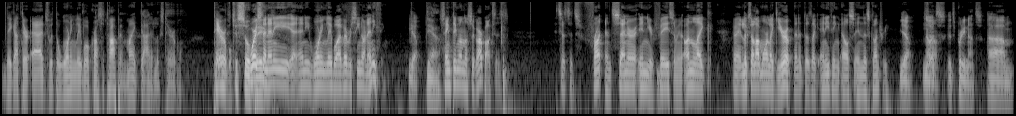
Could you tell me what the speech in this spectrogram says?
they got their ads with the warning label across the top, and my God, it looks terrible, terrible, It's just so worse big. than any any warning label I've ever seen on anything. yeah. Yeah. Same thing on the cigar boxes. It's just it's front and center in your face. I mean, unlike I mean, it looks a lot more like Europe than it does like anything else in this country. Yeah, no, So- it's it's pretty nuts. Um,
